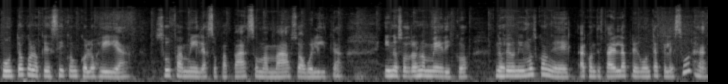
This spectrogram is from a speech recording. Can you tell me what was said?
junto con lo que es psicología, su familia, su papá, su mamá, su abuelita y nosotros los médicos, nos reunimos con él a contestarle las preguntas que le surjan,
